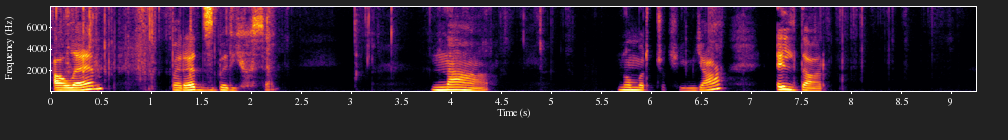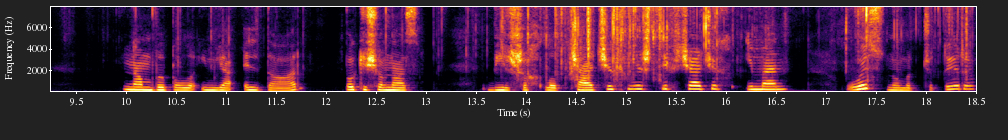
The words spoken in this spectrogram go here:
але вперед зберігся. На номер 4 ім'я Ельдар. Нам випало ім'я Ельдар. Поки що в нас більше хлопчачих, ніж дівчачих імен. Ось номер 4.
